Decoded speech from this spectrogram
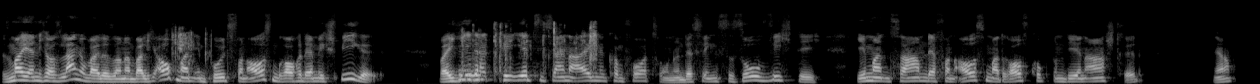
Das mache ich ja nicht aus Langeweile, sondern weil ich auch mal einen Impuls von außen brauche, der mich spiegelt. Weil jeder kreiert sich seine eigene Komfortzone. Und deswegen ist es so wichtig, jemanden zu haben, der von außen mal drauf guckt und dir in den Arsch tritt. Ja.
